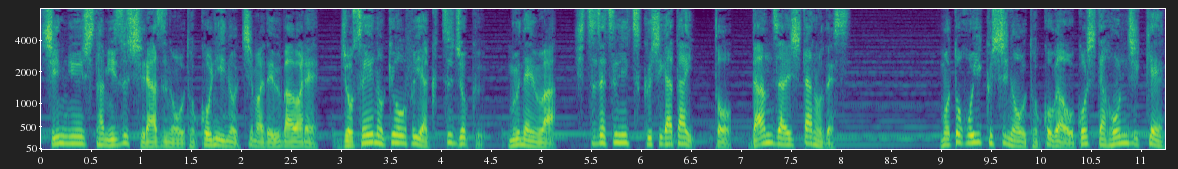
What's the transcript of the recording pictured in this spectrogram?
侵入した見ず知らずの男に命まで奪われ、女性の恐怖や屈辱、無念は筆舌に尽くしがたい、と断罪したのです。元保育士の男が起こした本事件。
